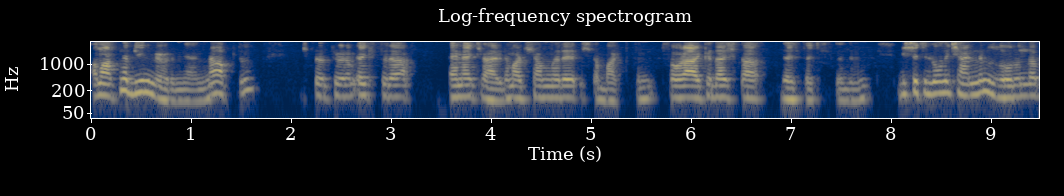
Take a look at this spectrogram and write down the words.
Ama aslında bilmiyorum yani. Ne yaptım? İşte atıyorum ekstra emek verdim. Akşamları işte baktım. Sonra arkadaşla destek istedim. Bir şekilde onu kendim zorunda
